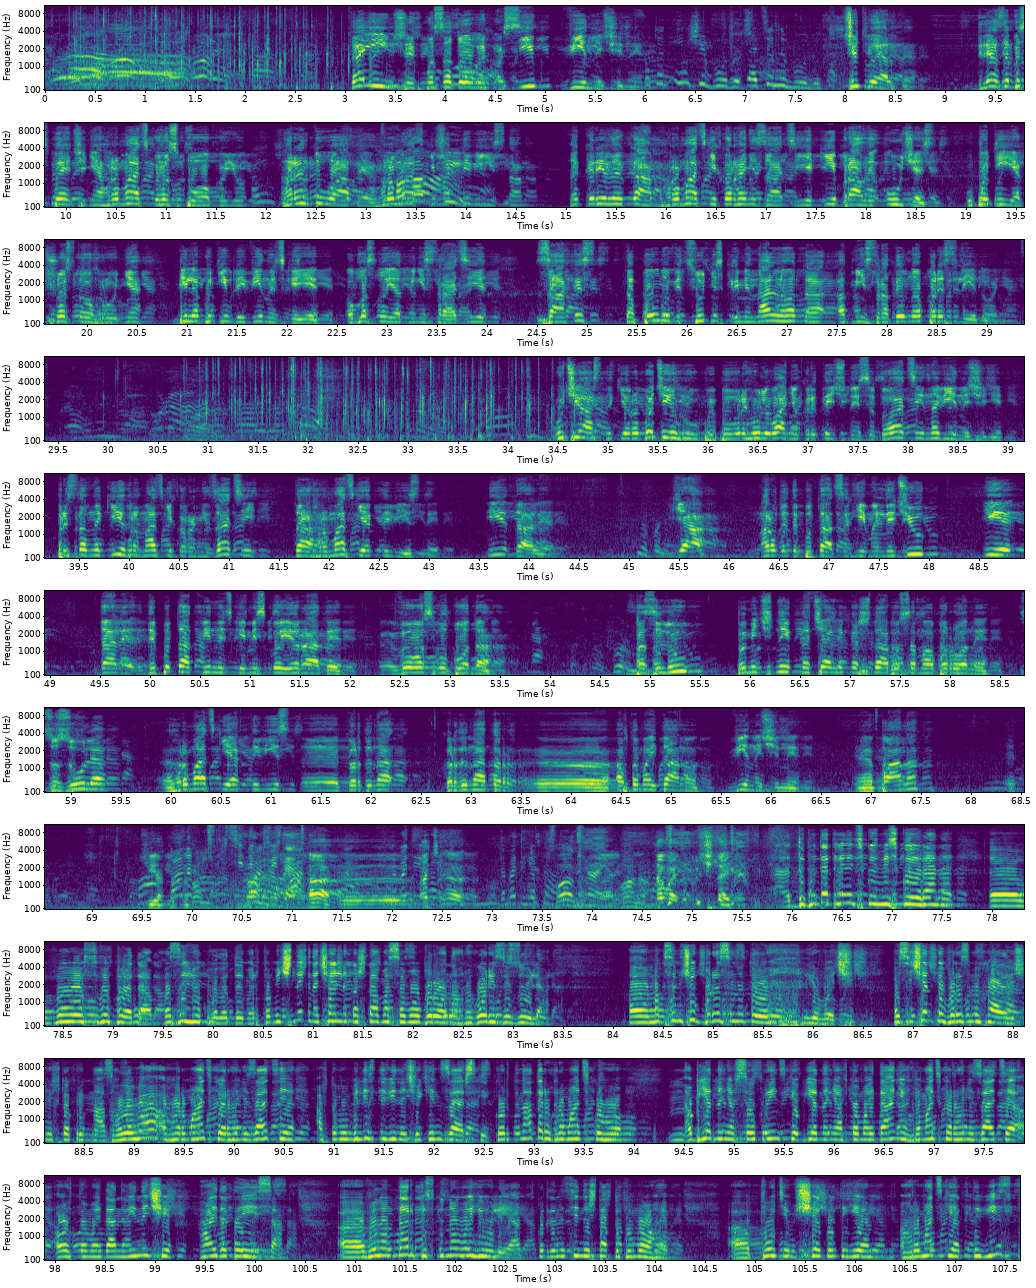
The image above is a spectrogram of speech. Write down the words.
та інших посадових осіб Вінниччини. Тут інші будуть, а ці не будуть. Четверте. Для забезпечення громадського спокою гарантувати громадським активістам та керівникам громадських організацій, які брали участь у подіях 6 грудня біля будівлі Вінницької обласної адміністрації, захист та повну відсутність кримінального та адміністративного переслідування. Учасники робочої групи по врегулюванню критичної ситуації на Вінниччині, представники громадських організацій та громадські активісти. І далі я, народний депутат Сергій Мельничук, і далі депутат Вінницької міської ради е, ВО Свобода Базилюк, помічник начальника штабу самооборони Зозуля, громадський активіст, е, координа- координатор е, автомайдану Вінниччини е, Панах. Чи як? А, е, Давайте я знаю. давайте прочитайте. Депутат Вінницької міської ради е, ВО Свобода Базилюк Володимир, помічник начальника штабу самооборони Григорій Зозуля, Максимчук Борис Анатолійович, Пасіченко Борис Михайлович, ніхто крім нас, голова громадської організації автомобілісти Вінничі Кінзерський, координатор громадського об'єднання Всеукраїнське об'єднання автомайданів, громадська організація Автомайдан Вінничі Гайда Таїса. Е, Волонтер Піскунова Юлія, координаційний штаб допомоги. Е, Потім ще тут є громадський активіст.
